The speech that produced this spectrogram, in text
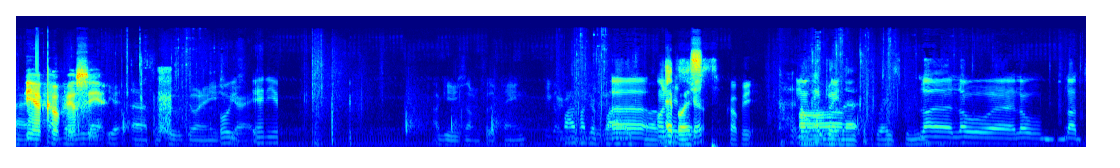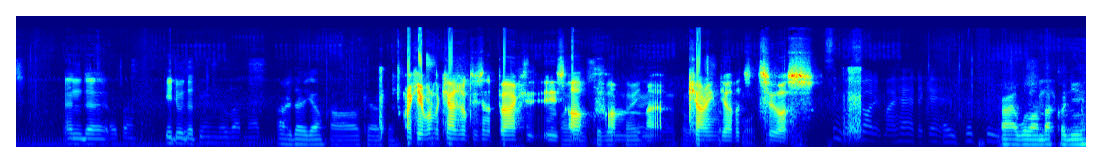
Alright, Yeah, copy, I'll see you. Uh, some food going in each Boys, alright. any I'll give you something for the pain. 500 Uh, flowers. on Hey, his boys. chest. copy? No uh, heart rate. that gray screen. Low, low, uh, low blood, and uh, he do that. Alright, there you go. Oh, okay, okay. Okay, one of the casualties in the back is Oh, up. I'm uh, carrying the other to us. Alright, well, I'm back on you.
